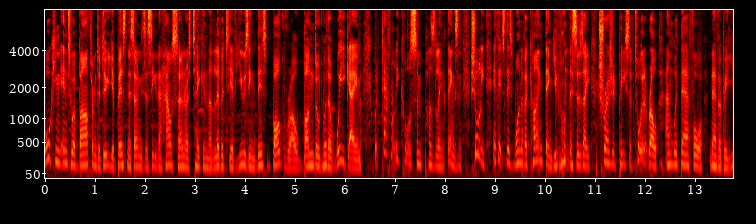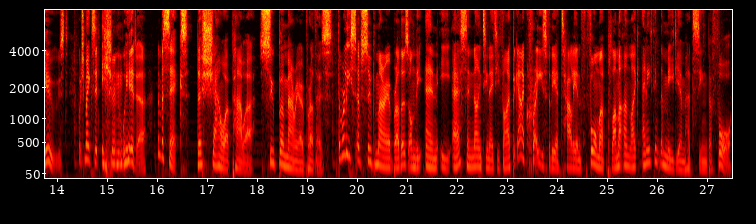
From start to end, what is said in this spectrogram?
Walking into a bathroom to do your business only to see the house owner has taken the liberty of using this bog roll bundled with a Wii game would definitely cause some puzzling things. And surely, if it's this one of a kind thing, you'd want this as a treasured piece of toilet roll and would therefore never be used, which makes it even weirder. Number six, the Shower Power Super Mario Bros. The release of Super Mario Bros. on the NES in 1985 began a craze for the Italian former plumber unlike anything the medium had seen before.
